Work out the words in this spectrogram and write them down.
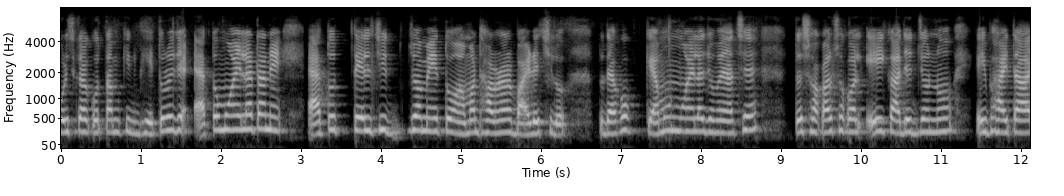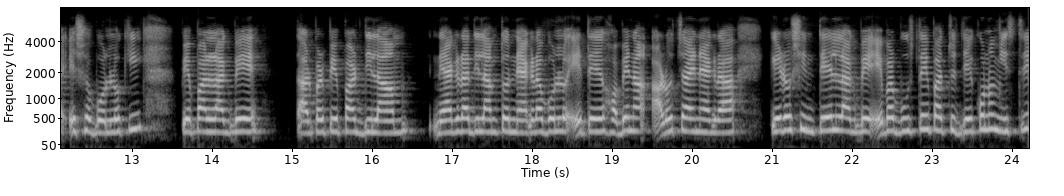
পরিষ্কার করতাম কিন্তু ভেতরে যে এত ময়লা টানে, এত তেল চিট জমে তো আমার ধারণার বাইরে ছিল। তো দেখো কেমন ময়লা জমে আছে। তো সকাল সকাল এই কাজের জন্য এই ভাইটা এসে বলল কি, পেপার লাগবে। তারপর পেপার দিলাম। ন্যাকড়া দিলাম তো ন্যাকড়া বলল, এতে হবে না আরও চাই ন্যাকড়া কেরোসিন, তেল লাগবে। এবার বুঝতেই পারছ, যে কোনো মিস্ত্রি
